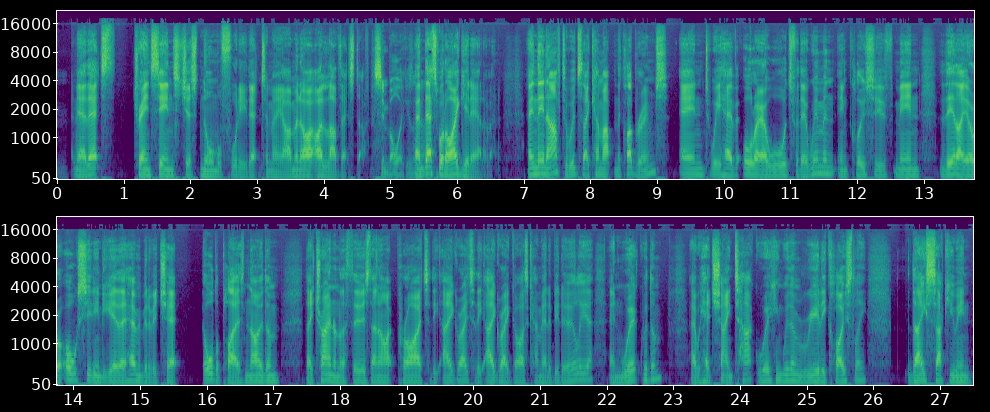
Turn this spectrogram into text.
Mm. Now that's transcends just normal footy. That to me, I mean, I, I love that stuff. Symbolic, isn't And it? And that's what I get out of it. And then afterwards, they come up in the club rooms and we have all our awards for their women, inclusive men. There they are all sitting together, having a bit of a chat. All the players know them. They train on a Thursday night prior to the A grade. So the A grade guys come out a bit earlier and work with them. And we had Shane Tuck working with them really closely. They suck you in.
